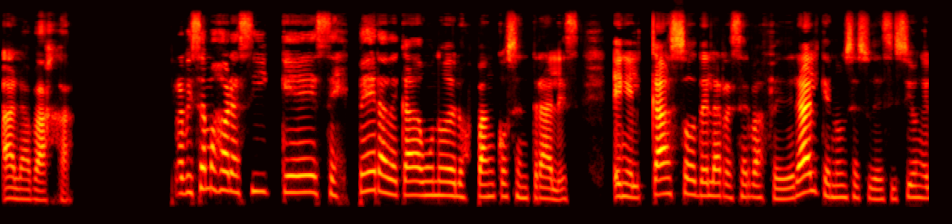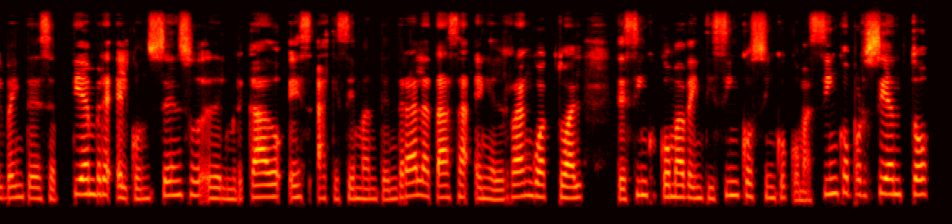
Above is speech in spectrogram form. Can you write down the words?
a la baja. Revisemos ahora sí qué se espera de cada uno de los bancos centrales. En el caso de la Reserva Federal, que anuncia su decisión el 20 de septiembre, el consenso del mercado es a que se mantendrá la tasa en el rango actual de 5,25-5,5%,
